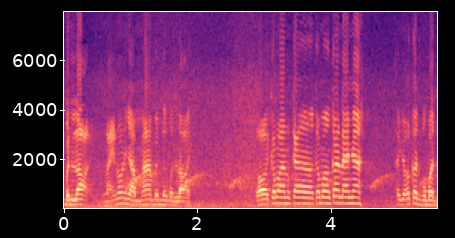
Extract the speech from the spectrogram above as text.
Bình Lợi. Nãy nó nhầm ha bên đường Bình Lợi. Rồi cảm ơn ca- cảm ơn các anh em nha. Theo dõi kênh của mình.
